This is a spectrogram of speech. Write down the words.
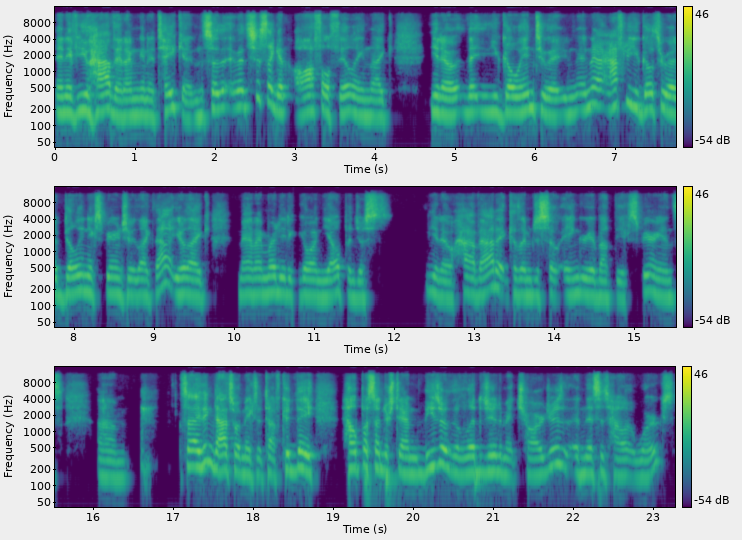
And if you have it, I'm gonna take it. And so it's just like an awful feeling, like, you know, that you go into it. And, and after you go through a billing experience like that, you're like, man, I'm ready to go on Yelp and just, you know, have at it because I'm just so angry about the experience. Um, so I think that's what makes it tough. Could they help us understand these are the legitimate charges and this is how it works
